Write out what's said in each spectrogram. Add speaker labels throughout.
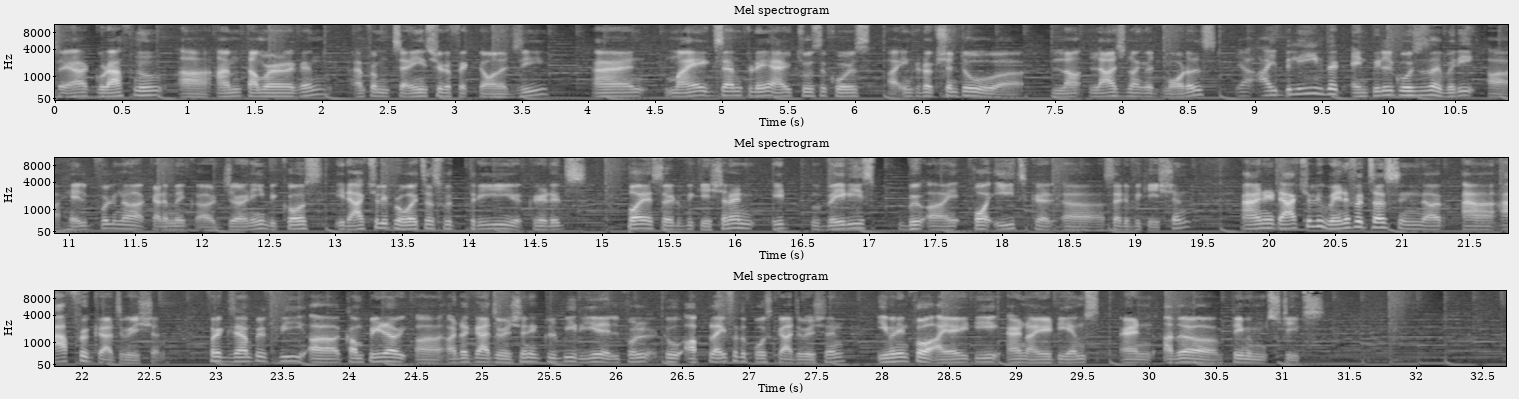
Speaker 1: So yeah, good afternoon. Uh, I'm Tamaragan. I'm from Chennai Institute of Technology. And my exam today, I chose the course uh, Introduction to uh, La- Large Language Models. Yeah, I believe that NPTEL courses are very helpful in our academic journey because it actually provides us with three credits per certification and it varies for each certification and it actually benefits us in our, after graduation. For example, if we uh, complete our uh, undergraduation, it will be really helpful to apply for the post graduation, even for IIT and IITMs and other premium institutes.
